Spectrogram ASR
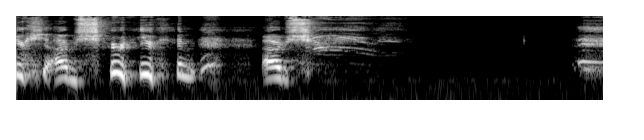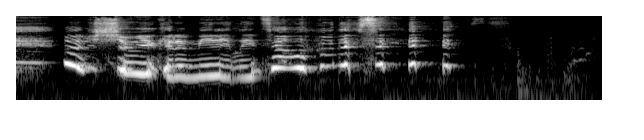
you can. I'm sure you can. I'm sure. I'm sure you can immediately tell who this is.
